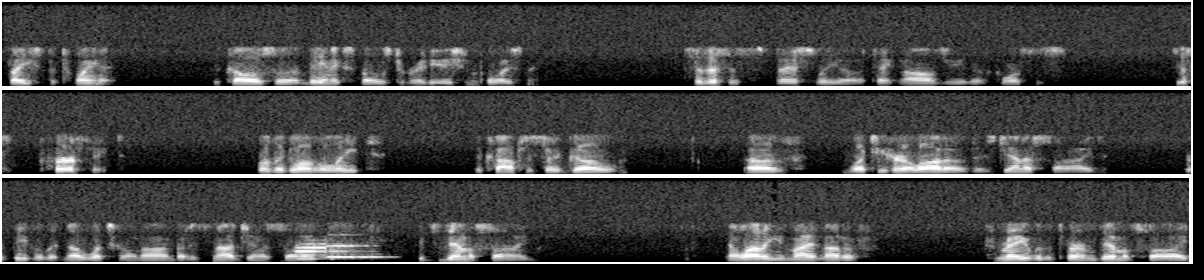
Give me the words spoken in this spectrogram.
space between it because uh, being exposed to radiation poisoning. So this is especially a technology that, of course, is just perfect for the global elite to accomplish their goal of what you hear a lot of is genocide for people that know what's going on, but it's not genocide, it's democide. Now, a lot of you might not have familiar with the term democide.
